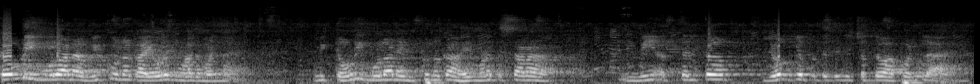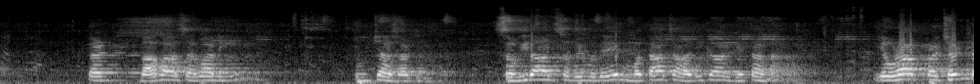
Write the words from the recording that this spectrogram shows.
कवडी मुलांना विकू नका एवढंच माझं म्हणणं आहे. मी कवडी मुलाने विकू नका हे म्हणत असताना मी अत्यंत योग्य पद्धतीने शब्द वापरलेला आहे. कारण बाबासाहेबांनी तुमच्यासाठी संविधान सभेमध्ये मताचा अधिकार घेताना एवढा प्रचंड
